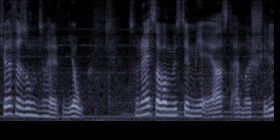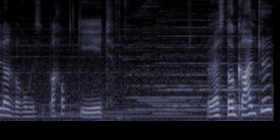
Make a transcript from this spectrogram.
ich werde versuchen zu helfen. Jo. Zunächst aber müsst ihr mir erst einmal schildern, worum es überhaupt geht. Hörst du, Grantel?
